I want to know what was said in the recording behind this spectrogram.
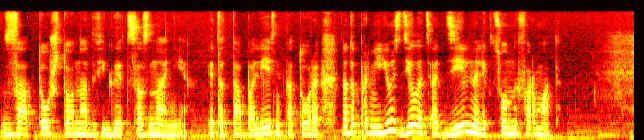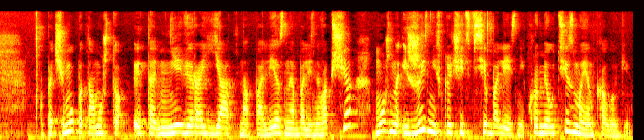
за то, что она двигает сознание. Это та болезнь, которая... Надо про нее сделать отдельно лекционный формат. Почему? Потому что это невероятно полезная болезнь. Вообще можно из жизни исключить все болезни, кроме аутизма и онкологии.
